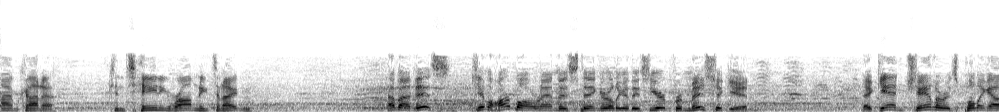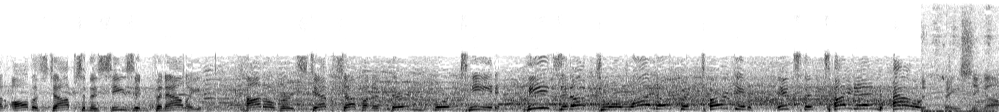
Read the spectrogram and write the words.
I'm kind of containing Romney tonight. And how about this? Jim Harbaugh ran this thing earlier this year for Michigan. Again, Chandler is pulling out all the stops in the season finale. Conover steps up on a third and 14, heaves it up to a wide open target. It's the tight end Howard. Facing up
